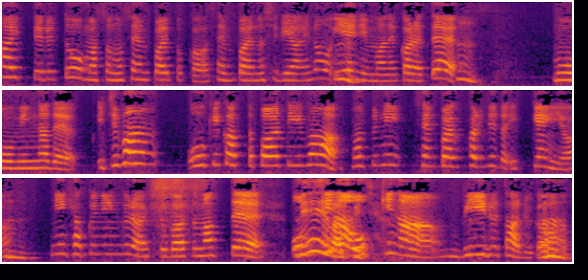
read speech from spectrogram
入ってると、まあ、その先輩とか先輩の知り合いの家に招かれて、うん。もうみんなで一番大きかったパーティーは本当に先輩が借りてた一軒家うんに100人ぐらい人が集まって、大き迷な大きなビール樽うんが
